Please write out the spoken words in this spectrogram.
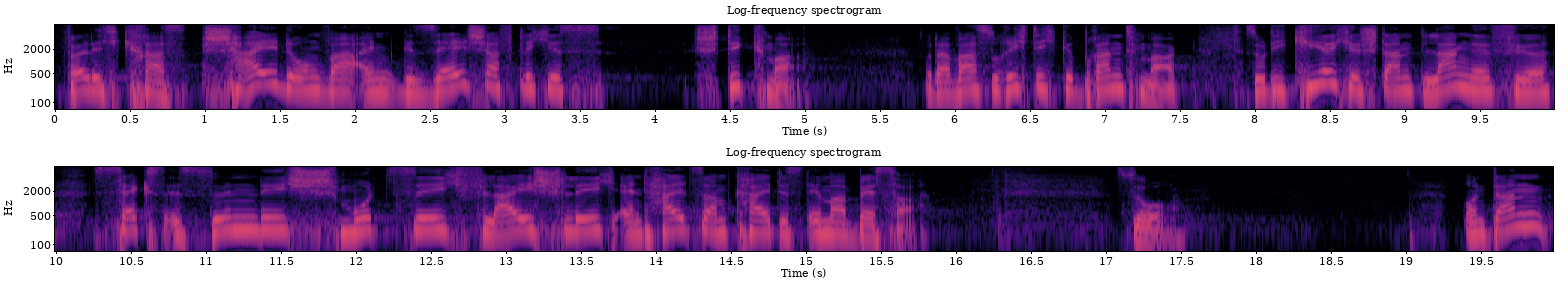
Völlig krass. Scheidung war ein gesellschaftliches Stigma. So, da warst du richtig gebrandmarkt. So, die Kirche stand lange für Sex ist sündig, schmutzig, fleischlich, Enthaltsamkeit ist immer besser. So. Und dann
